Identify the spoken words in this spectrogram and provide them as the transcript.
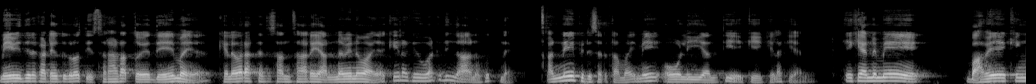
මේ විදිහට කටයුතු කරොත් ඉස්සරහටත් ඔය දේමය කෙලවරක් නැති සංසාරේ යන්න වෙනවය කියලා කිව්වට ඉතින් ගානකුත් නැහැ. අන්නේ පිරිසට තමයි මේ ඕලීයන්ති ඒකේ කියලා කියන්නේ. ඒ කියන්නේ මේ භවයකින්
